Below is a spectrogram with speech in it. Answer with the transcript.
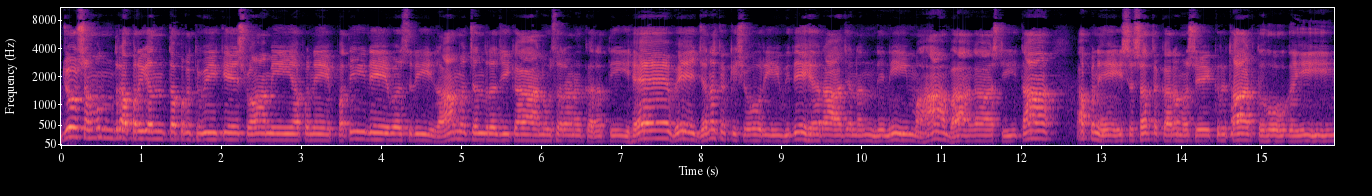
जो समुद्र पर्यंत पृथ्वी के स्वामी अपने पति देव श्री रामचंद्र जी का अनुसरण करती है, वे जनक किशोरी विदेह राजनंदिनी महाभागा सीता अपने इस सत्कर्म से कृतार्थ हो गई।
